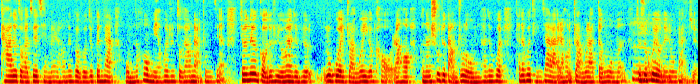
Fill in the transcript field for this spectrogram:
他就走在最前面，然后那个狗就跟在我们的后面，或者是走在我们俩中间。就那个狗就是永远就比如路过转过一个口，然后可能树就挡住了我们，它就会它就会停下来，然后转过来等我们，就是会有那种感觉。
